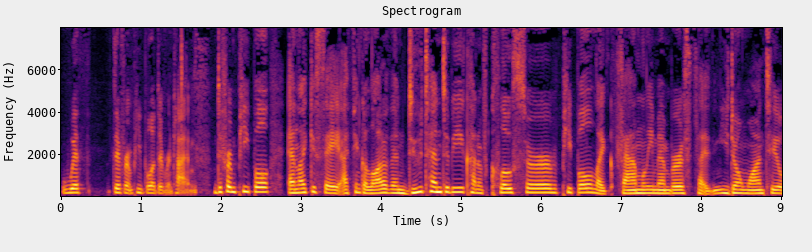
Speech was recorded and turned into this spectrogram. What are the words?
with different people at different times. different people. And like you say, I think a lot of them do tend to be kind of closer people, like family members that you don't want to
